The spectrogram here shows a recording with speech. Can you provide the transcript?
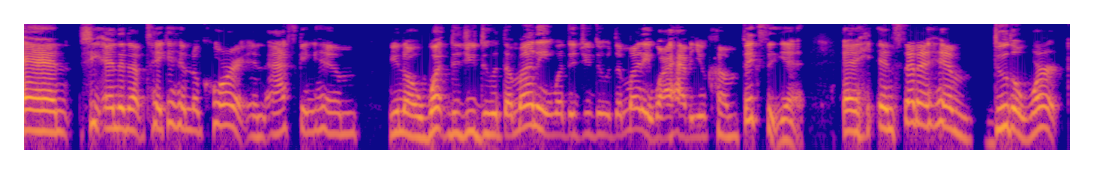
And she ended up taking him to court and asking him, you know, what did you do with the money? What did you do with the money? Why haven't you come fix it yet? And he- instead of him do the work,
